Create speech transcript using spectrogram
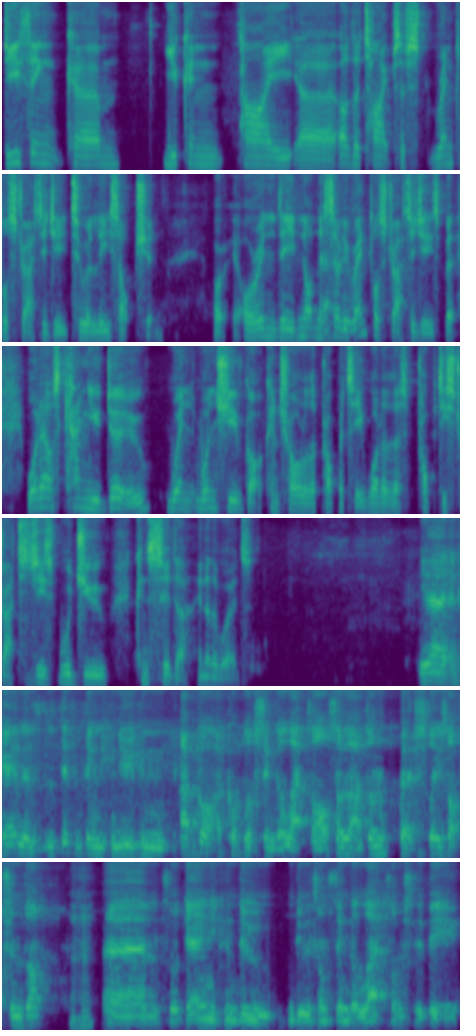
do you think um, you can tie uh, other types of rental strategy to a lease option? Or, or indeed not necessarily rental strategies, but what else can you do when once you've got control of the property? What other property strategies would you consider? In other words, Yeah, again, there's, there's different things you can do. You can. I've got a couple of single lets also that I've done purchase lease options on. Mhm. Um, so again, you can do you can do this on single lets. Obviously, the,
